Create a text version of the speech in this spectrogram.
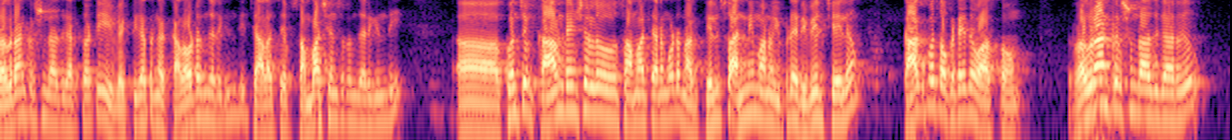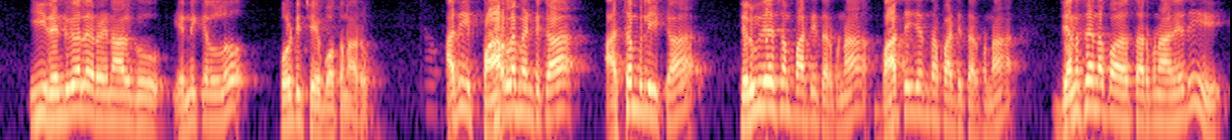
రఘురామకృష్ణరాజు గారితో వ్యక్తిగతంగా కలవడం జరిగింది చాలాసేపు సంభాషించడం జరిగింది. కొంచెం కాన్ఫిడెన్షియల్ సమాచారం కూడా నాకు తెలుసు అన్నీ మనం ఇప్పుడే రివీల్ చేయలేం. కాకపోతే ఒకటైతే వాస్తవం రఘురామకృష్ణరాజు గారు ఈ రెండు వేల ఇరవై నాలుగు ఎన్నికల్లో పోటీ చేయబోతున్నారు. అది పార్లమెంటుగా అసెంబ్లీకా తెలుగుదేశం పార్టీ తరఫున భారతీయ జనతా పార్టీ తరఫున జనసేన ప- తరపున అనేది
